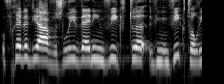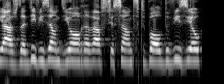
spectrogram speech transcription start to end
O Ferreira de Aves, líder invicto, invicto, aliás, da divisão de honra da Associação de Futebol de Viseu,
